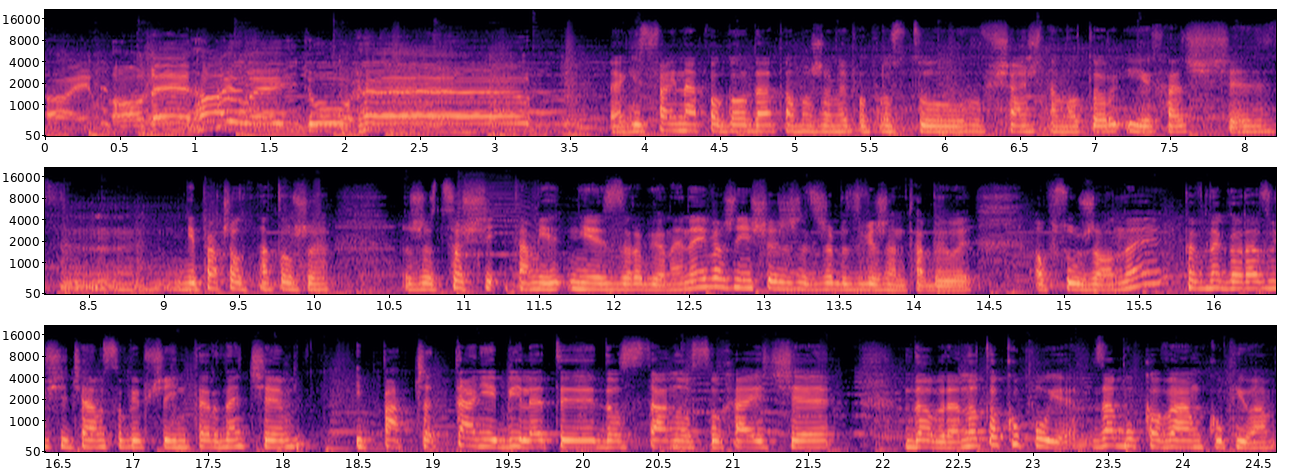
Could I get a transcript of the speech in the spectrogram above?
I'm on the highway to hell. Jak jest fajna pogoda, to możemy po prostu wsiąść na motor i jechać, mm, nie patrząc na to, że, że coś tam nie jest zrobione. Najważniejsze, że, żeby zwierzęta były obsłużone. Pewnego razu siedziałam sobie przy internecie i patrzę, tanie bilety do Stanów, słuchajcie. Dobra, no to kupuję. Zabukowałam, kupiłam.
